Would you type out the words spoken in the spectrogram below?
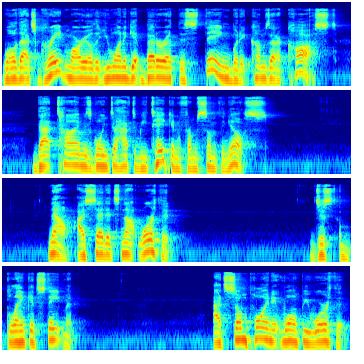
Well, that's great, Mario, that you want to get better at this thing, but it comes at a cost. That time is going to have to be taken from something else. Now, I said it's not worth it. Just a blanket statement. At some point, it won't be worth it.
